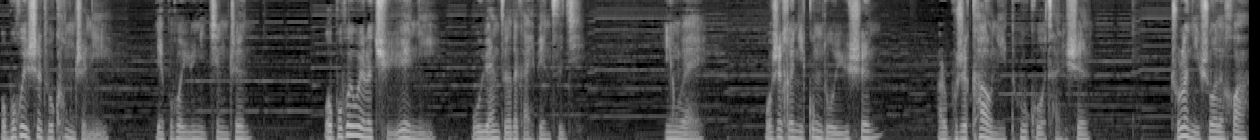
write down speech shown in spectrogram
我不会试图控制你，也不会与你竞争。我不会为了取悦你，无原则的改变自己，因为我是和你共度余生。而不是靠你度过残生。除了你说的话，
